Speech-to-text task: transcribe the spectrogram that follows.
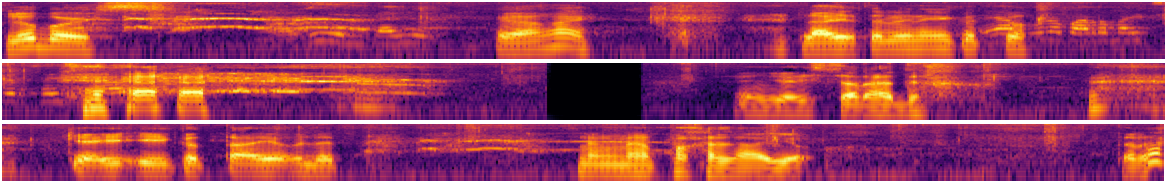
Lubers. Ah, doon kayo. Kaya nga eh. Layo tuloy ng ikot ko. Kaya na para ma-exercise na. Yan guys, sarado. Kaya iikot tayo ulit ng napakalayo. Tara.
